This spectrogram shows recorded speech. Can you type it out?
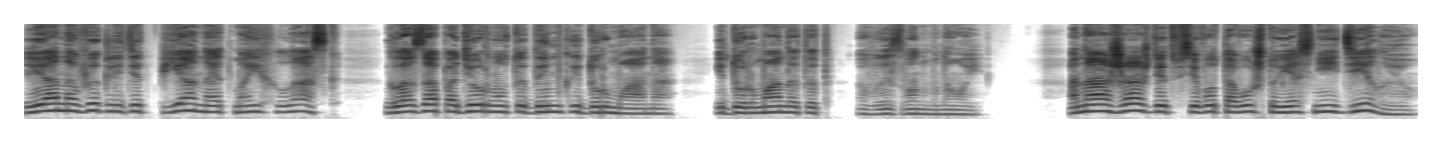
Лиана выглядит пьяной от моих ласк, глаза подернуты дымкой дурмана, и дурман этот вызван мной. Она жаждет всего того, что я с ней делаю.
